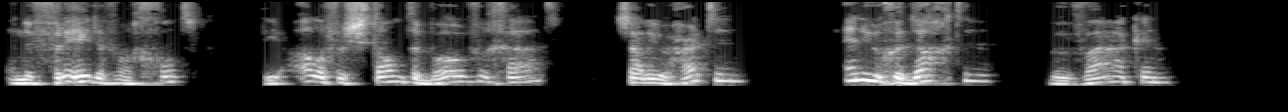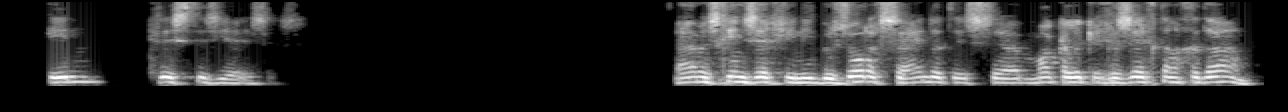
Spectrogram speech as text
En de vrede van God, die alle verstand te boven gaat, zal uw harten en uw gedachten bewaken in Christus Jezus. Ja, misschien zeg je niet bezorgd zijn, dat is uh, makkelijker gezegd dan gedaan.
